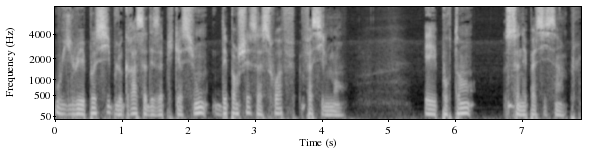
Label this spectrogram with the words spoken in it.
où il lui est possible, grâce à des applications, d'épancher sa soif facilement. Et pourtant, ce n'est pas si simple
